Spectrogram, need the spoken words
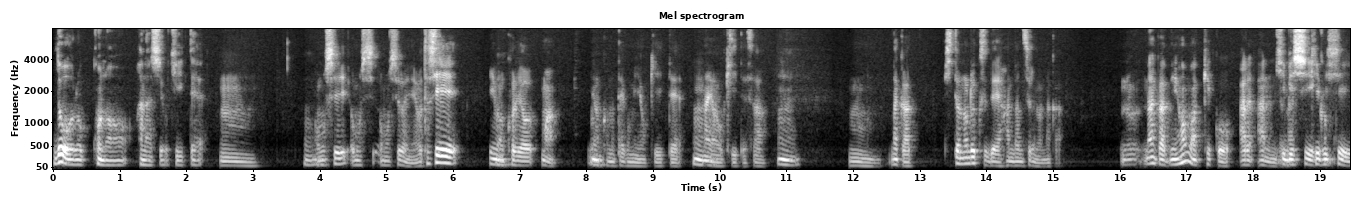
どう？この話を聞いて、うん。うん。面白い面白い面白いね。私うん。今これを、まあうん。今この手紙を聞いて、うん。内容を聞いてさ、うん。うん、なんか人のルックスで判断するのなんかうんなんか日本は結構あるあるんじゃな。い厳しい厳しい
